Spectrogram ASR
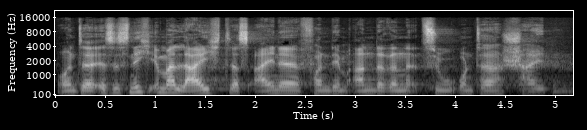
Und äh, es ist nicht immer leicht, das eine von dem anderen zu unterscheiden.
